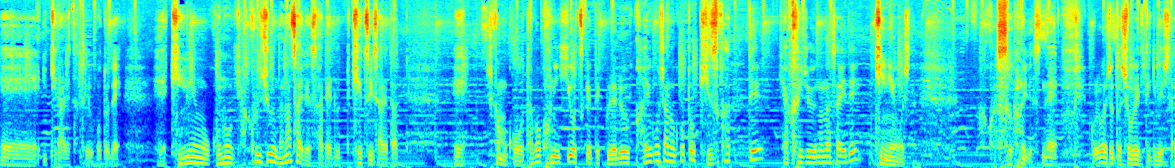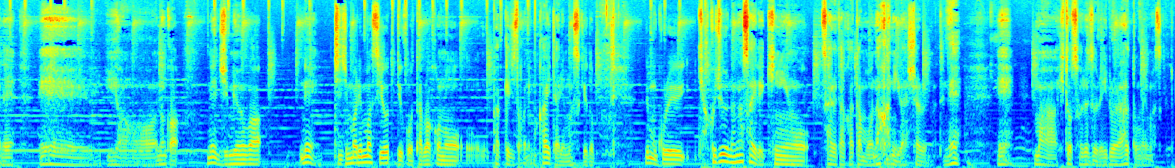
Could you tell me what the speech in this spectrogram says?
えー、生きられたということで、えー、禁煙をこの117歳でされるって決意された。え、しかもこう、タバコに火をつけてくれる介護者のことを気遣って117歳で禁煙をした。これすごいですね。これはちょっと衝撃的でしたね。えー、いやー、なんかね、寿命がね、縮まりますよっていうこうタバコのパッケージとかにも書いてありますけど、でもこれ117歳で禁煙をされた方も中にいらっしゃるのでね、えまあ人それぞれいろいろあると思いますけど、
